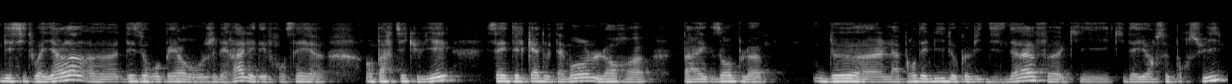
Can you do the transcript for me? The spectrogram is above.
des citoyens, des Européens en général et des Français en particulier. Ça a été le cas notamment lors, par exemple, de euh, la pandémie de Covid-19 euh, qui, qui d'ailleurs se poursuit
